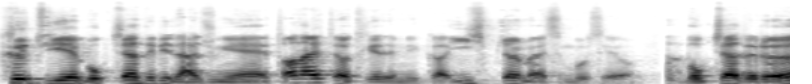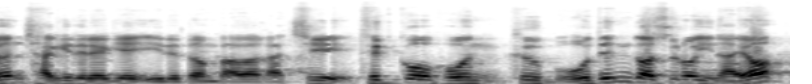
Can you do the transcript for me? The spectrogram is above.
그 뒤에 목자들이 나중에 떠날 때 어떻게 됩니까? 20절 말씀 보세요. 목자들은 자기들에게 이르던 바와 같이 듣고 본 그 모든 것으로 인하여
